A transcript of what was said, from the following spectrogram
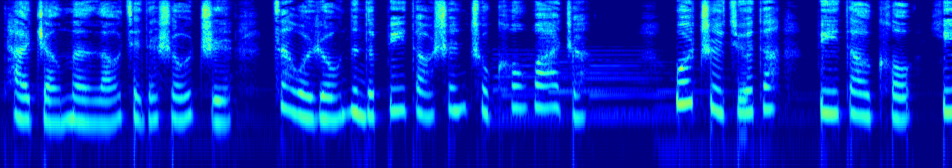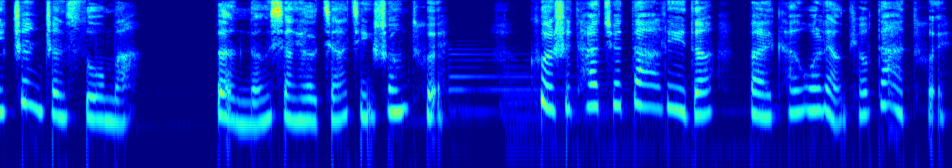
他长满老茧的手指在我柔嫩的逼道深处抠挖着，我只觉得逼道口一阵阵酥麻，本能想要夹紧双腿，可是他却大力的掰开我两条大腿，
